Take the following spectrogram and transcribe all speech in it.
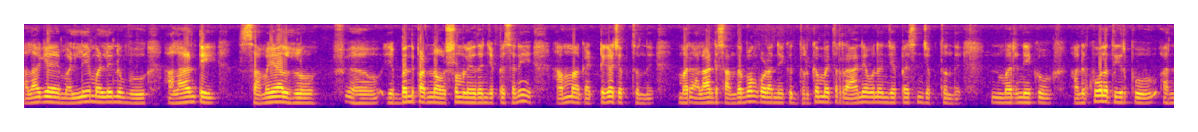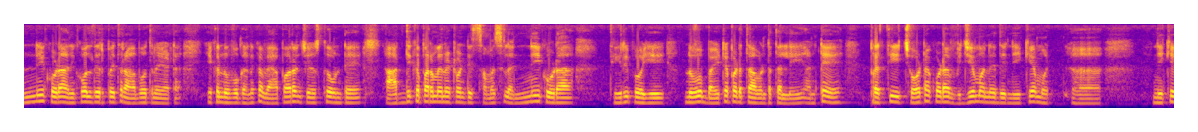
అలాగే మళ్ళీ మళ్ళీ నువ్వు అలాంటి సమయాలను ఇబ్బంది పడిన అవసరం లేదని చెప్పేసి అని అమ్మ గట్టిగా చెప్తుంది. మరి అలాంటి సందర్భం కూడా నీకు దుర్గం అయితే రానివ్వనని చెప్పేసి అని చెప్తుంది. మరి నీకు అనుకూల తీర్పు అన్నీ కూడా అనుకూల తీర్పు అయితే రాబోతున్నాయట. ఇక నువ్వు గనక వ్యాపారం చేస్తూ ఉంటే ఆర్థికపరమైనటువంటి సమస్యలన్నీ కూడా తీరిపోయి నువ్వు బయటపడతావంట తల్లి. అంటే ప్రతి చోట కూడా విజయం అనేది నీకే మొ నీకే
